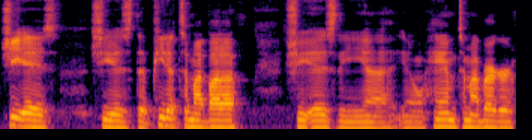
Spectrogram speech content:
She is she is the pita to my butter. She is the uh, you know ham to my burger.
